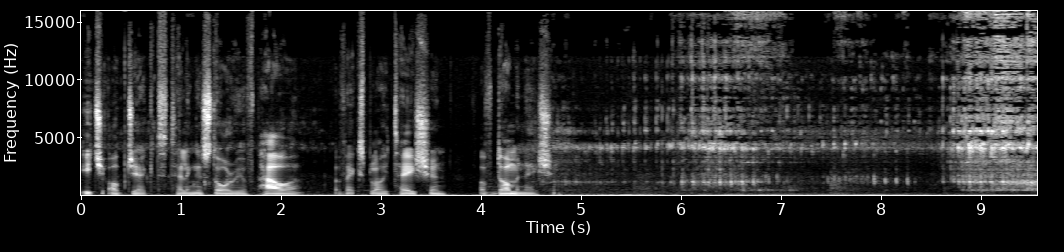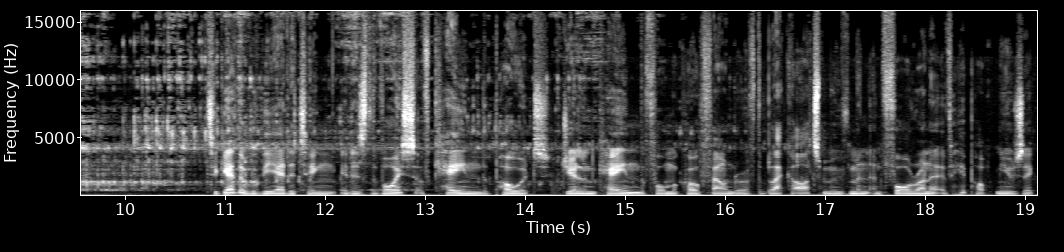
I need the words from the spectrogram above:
each object telling a story of power, of exploitation, of domination. Together with the editing, it is the voice of Kain, the poet, Gylan Kain, the former co founder of the Black Arts Movement and forerunner of hip hop music,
